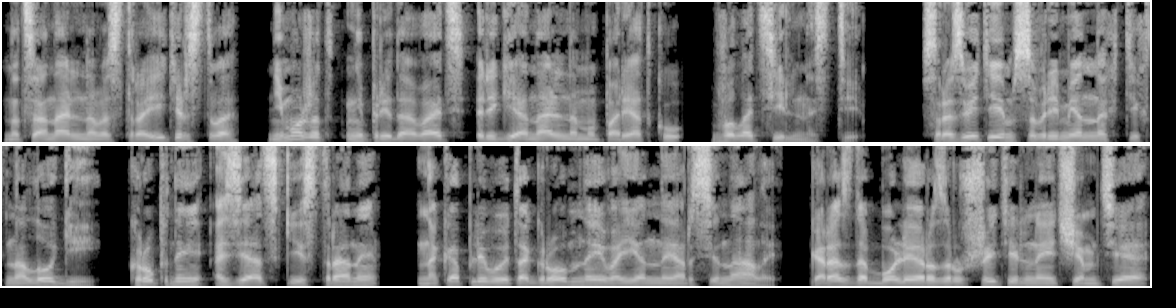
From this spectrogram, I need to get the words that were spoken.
национального строительства не может не придавать региональному порядку волатильности. С развитием современных технологий крупные азиатские страны накапливают огромные военные арсеналы, гораздо более разрушительные, чем те,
